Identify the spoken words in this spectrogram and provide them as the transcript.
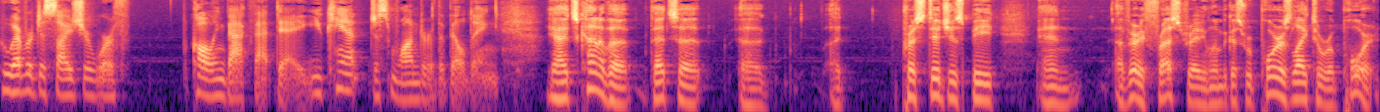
whoever decides you're worth calling back that day. You can't just wander the building. Yeah, it's kind of a that's a a, a prestigious beat and a very frustrating one because reporters like to report,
